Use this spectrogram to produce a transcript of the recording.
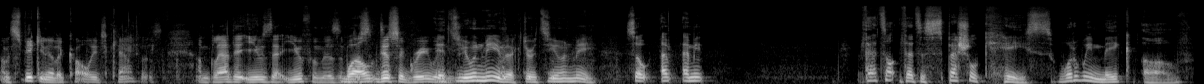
I'm speaking at a college campus. I'm glad that you used that euphemism. Well, Dis- disagree with It's me. you and me, Victor. It's you and me. So, I, I mean, that's, all, that's a special case. What do we make of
